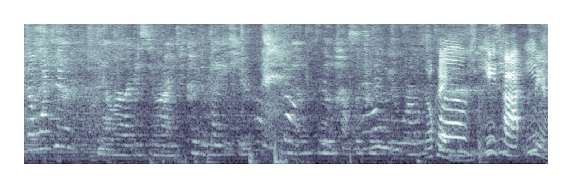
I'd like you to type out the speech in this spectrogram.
You don't want to? No, I like us to run. Kind of like it here. You know, no hustle from the world. Okay. Well, He's you- hot. you- Come here.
